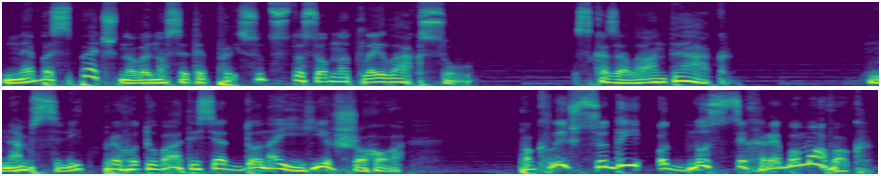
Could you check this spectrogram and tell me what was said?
Небезпечно виносити присуд стосовно тлейлаксу, сказала Антеак. Нам слід приготуватися до найгіршого. Поклич сюди одну з цих рибомовок.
